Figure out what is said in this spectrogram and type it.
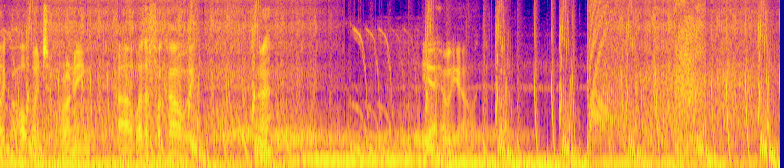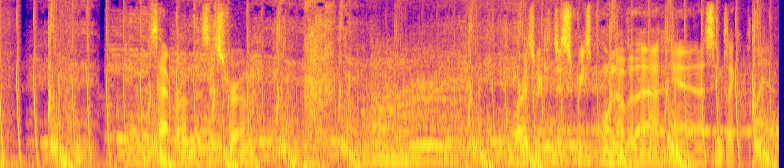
Like a whole bunch of running. Uh, where the fuck are we? Huh? Yeah, here we are. What the fuck? Yeah, there's that room, there's this room. Whereas we could just respawn over there. Yeah, that seems like a plan.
